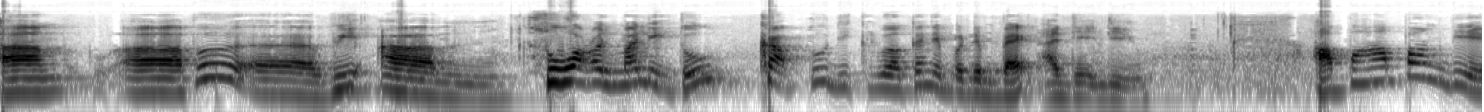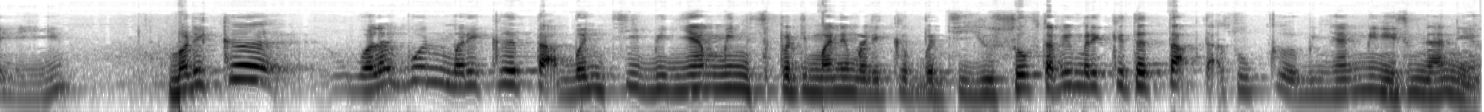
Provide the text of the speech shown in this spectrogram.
um, uh, apa uh, we um, Suwa'ul Malik tu cup tu dikeluarkan daripada beg adik dia. Abang-abang dia ni mereka walaupun mereka tak benci Binyamin seperti mana mereka benci Yusuf tapi mereka tetap tak suka Binyamin ni sebenarnya.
